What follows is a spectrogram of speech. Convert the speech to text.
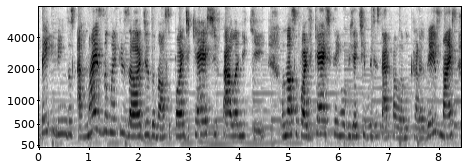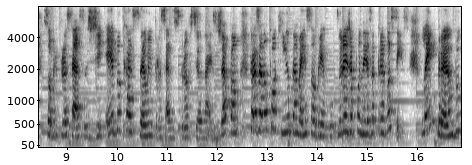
Bem-vindos a mais um episódio do nosso podcast Fala Nikkei. O nosso podcast tem o objetivo de estar falando cada vez mais sobre processos de educação e processos profissionais no Japão, trazendo um pouquinho também sobre a cultura japonesa para vocês. Lembrando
